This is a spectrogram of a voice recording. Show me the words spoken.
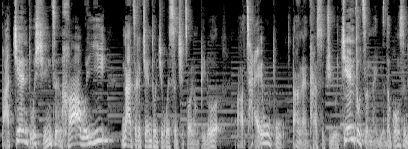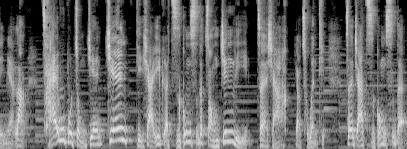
把监督、行政合二为一，那这个监督就会失去作用。比如。啊，财务部当然它是具有监督职能，有的公司里面让财务部总监兼底下一个子公司的总经理，这下要出问题，这家子公司的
